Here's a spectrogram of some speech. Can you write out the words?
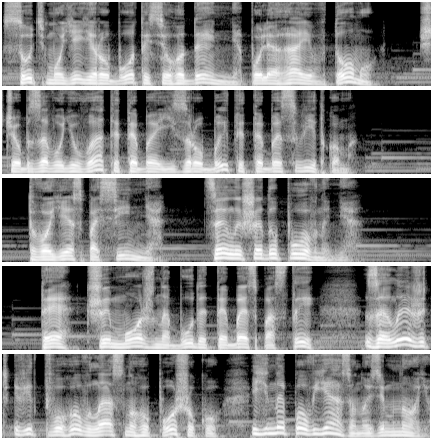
суть моєї роботи сьогодення полягає в тому, щоб завоювати тебе і зробити тебе свідком. Твоє спасіння це лише доповнення. Те, чи можна буде тебе спасти, залежить від твого власного пошуку і не пов'язано зі мною.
